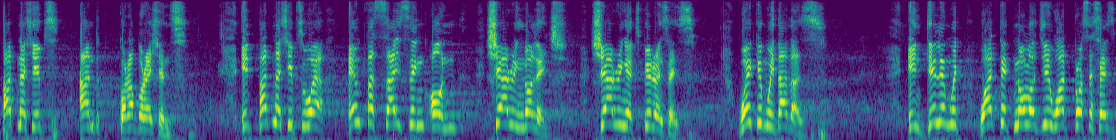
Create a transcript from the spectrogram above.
partnerships and collaborations. In partnerships, we're emphasizing on sharing knowledge, sharing experiences, working with others, in dealing with what technology, what processes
